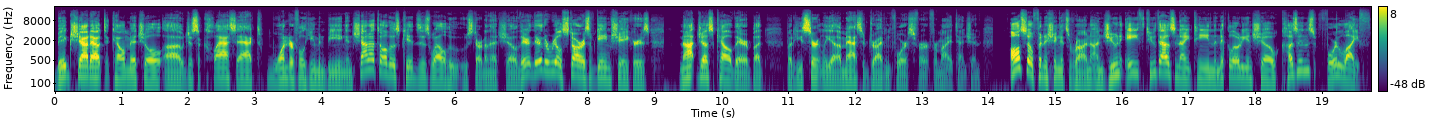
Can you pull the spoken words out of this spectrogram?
Big shout out to Kel Mitchell, uh, just a class act, wonderful human being, and shout out to all those kids as well who who start on that show. They're they're the real stars of Game Shakers. Not just Kel there, but but he's certainly a massive driving force for for my attention. Also finishing its run on June 8th, 2019, the Nickelodeon show Cousins for Life.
